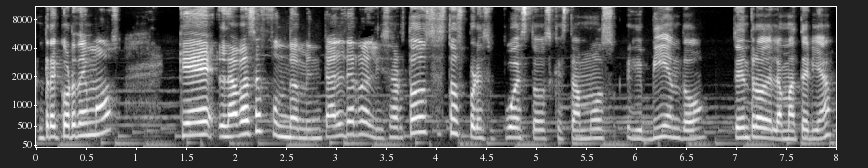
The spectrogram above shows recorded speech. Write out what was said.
Recordemos que la base fundamental de realizar todos estos presupuestos que estamos eh, viendo dentro de la materia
